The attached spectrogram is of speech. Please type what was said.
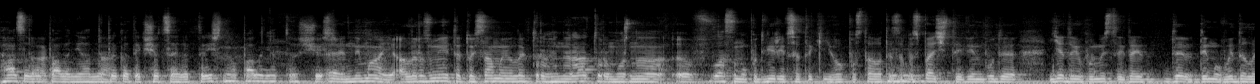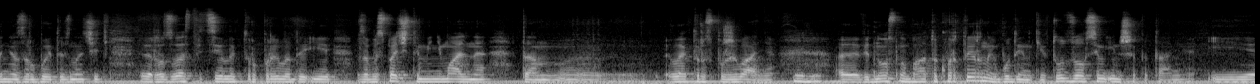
газове так, опалення, а так. наприклад, якщо це електричне опалення, то щось Е, Немає, але розумієте, той самий електрогенератор можна е, в власному подвір'ї все-таки його поставити, Мгм. забезпечити. Він буде є де його помістити, де, де димовидалення зробити, значить, е, розвести ці електроприлади і забезпечити мінімальне там е, електроспоживання. Е, Відносно багатоквартирних будинків тут зовсім інше питання. І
